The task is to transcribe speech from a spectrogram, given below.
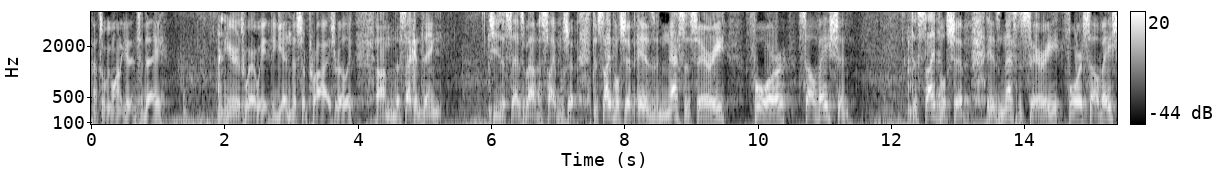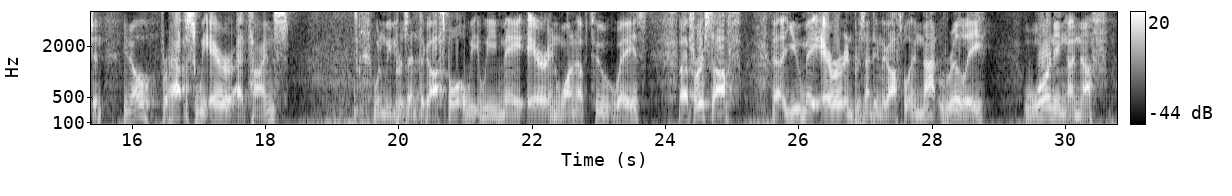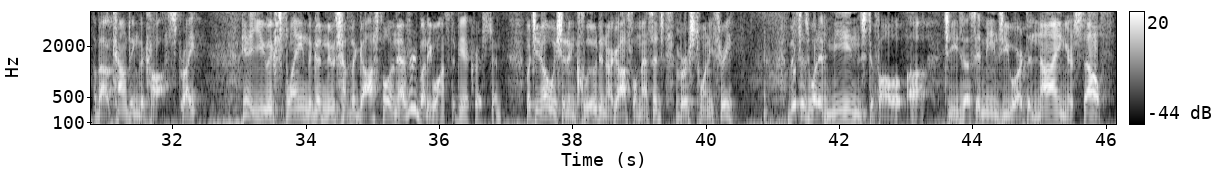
That's what we want to get in today. And here's where we begin the surprise, really. Um, the second thing Jesus says about discipleship discipleship is necessary for salvation. Discipleship is necessary for salvation. You know, perhaps we err at times when we present the gospel. We, we may err in one of two ways. Uh, first off, uh, you may err in presenting the gospel in not really warning enough about counting the cost, right? Yeah, you explain the good news of the gospel, and everybody wants to be a Christian. But you know what we should include in our gospel message? Verse 23. This is what it means to follow uh, Jesus. It means you are denying yourself.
